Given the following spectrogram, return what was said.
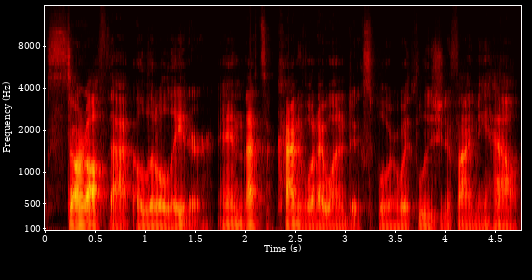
start off that a little later. And that's kind of what I wanted to explore with Lose You to Find Me how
